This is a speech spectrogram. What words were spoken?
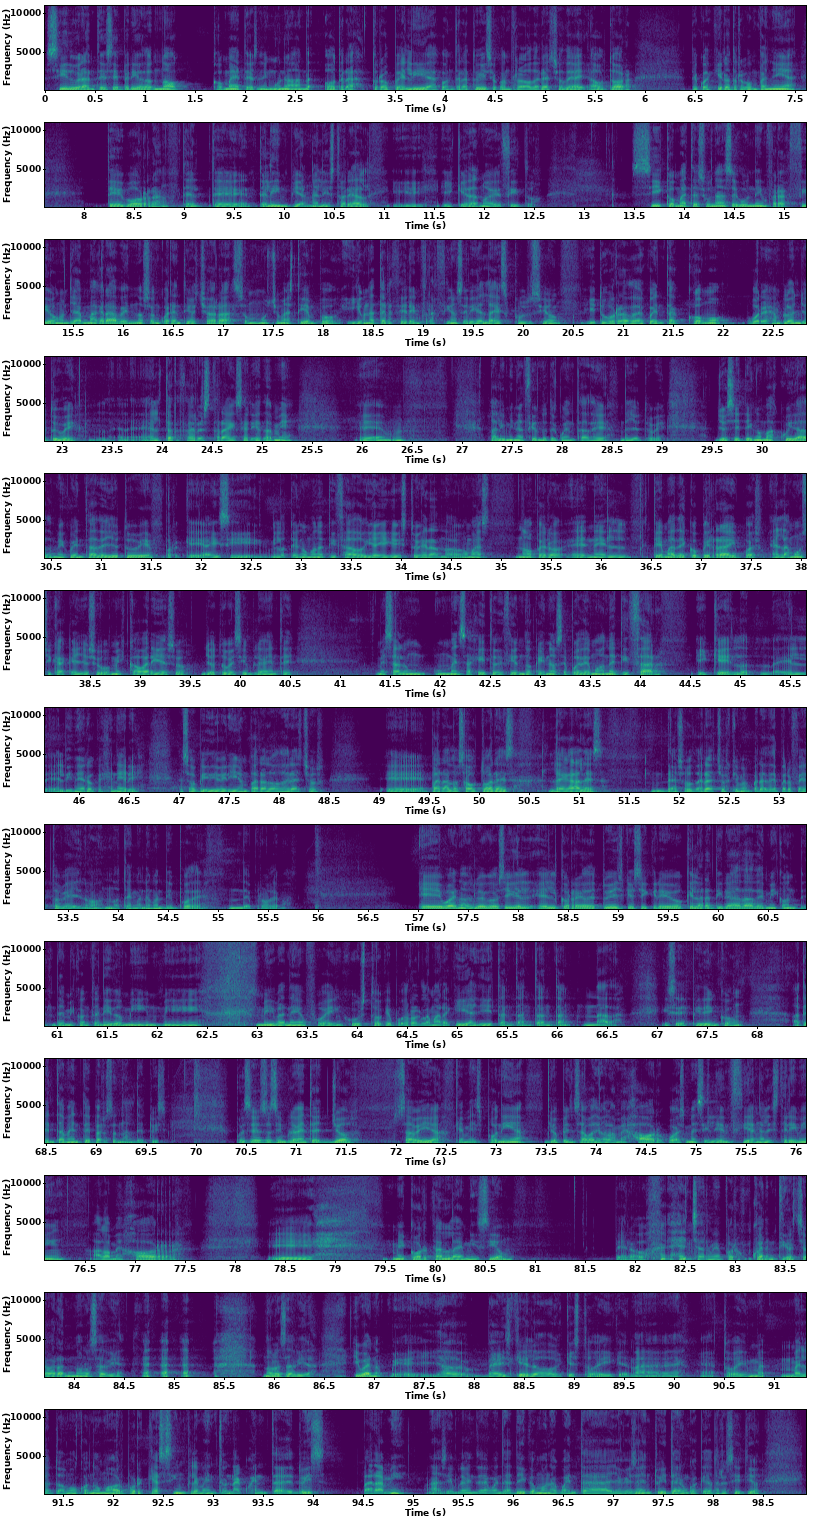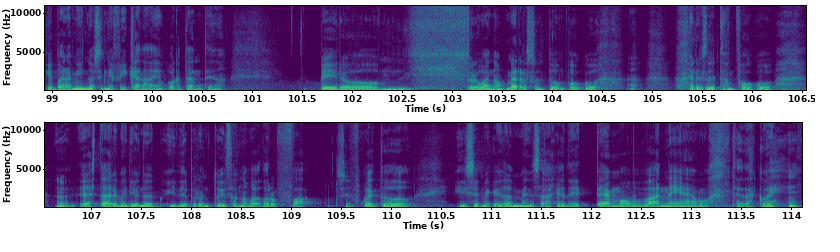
Si durante ese periodo no cometes ninguna otra tropelía contra tu o contra los derechos de autor de cualquier otra compañía, te borran, te, limpian el historial y, queda nuevecito. Si cometes una segunda infracción ya más grave, no son 48 horas, son mucho más tiempo, y una tercera infracción sería la expulsión y tu borrado de cuenta, como por ejemplo en YouTube, el tercer strike sería también Em, la eliminación de tu cuenta de, YouTube. Yo sí tengo más cuidado mi cuenta de YouTube porque ahí sí lo tengo monetizado y ahí estoy ganando algo más, ¿no? Pero en el tema de copyright, pues en la música que yo subo mis covers y eso, YouTube simplemente me sale un, mensajito diciendo que no se puede monetizar y que el, dinero que genere esos vídeos irían para los derechos, eh, para los autores legales de esos derechos, que me parece perfecto, que no, no tengo ningún tipo de, de problema. Eh, bueno, luego sigue el, correo de Twitch, que si creo que la retirada de mi, de mi contenido, mi, mi, mi, baneo fue injusto, que puedo reclamar aquí, allí, tan, tan, tan, tan, nada. Y se despiden con atentamente personal de Twitch. Pues eso simplemente yo sabía que me exponía, yo pensaba, digo, a lo mejor pues me silencian el streaming, a lo mejor eh, me cortan la emisión, pero echarme por 48 horas no lo sabía. no lo sabía. Y bueno, eh, ya veis que lo que estoy, que eh, estoy me, lo tomo con humor porque es simplemente una cuenta de Twitch. Para mí, ah, simplemente una cuenta de ti como una cuenta, yo que sé, en Twitter o en cualquier otro sitio, que para mí no significa nada importante, ¿no? Pero, pero bueno, me resultó un poco, resultó un poco estar metiendo y de pronto hizo el navegador, fa, se fue todo y se me quedó el mensaje de te hemos baneado, ¿te das cuenta?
